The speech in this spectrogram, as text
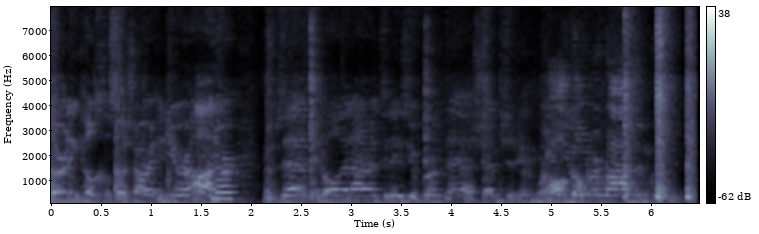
learning Hilchos Hashar in your honor. Reb Zev, in all that honor, today's your birthday. Hashem should We're all you- going to Robin with you.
